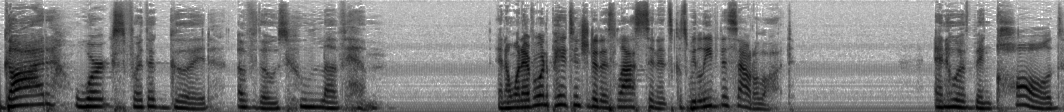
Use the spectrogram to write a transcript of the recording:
God works for the good of those who love him. And I want everyone to pay attention to this last sentence because we leave this out a lot. And who have been called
